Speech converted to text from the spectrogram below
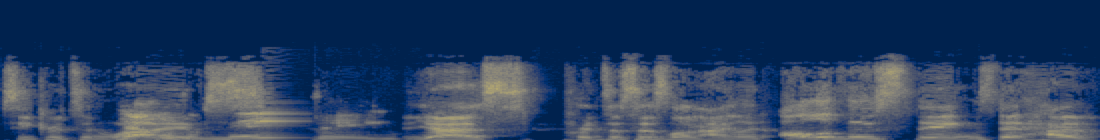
Secrets and Wives. That was amazing. Yes, Princesses Long Island. All of those things that have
